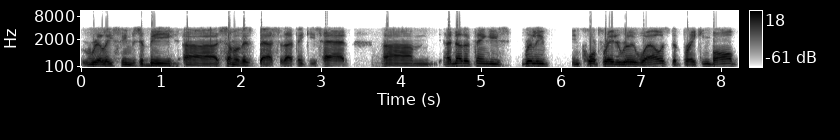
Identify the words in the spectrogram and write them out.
really seems to be uh, some of his best that I think he's had. Um, another thing he's really incorporated really well is the breaking ball,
